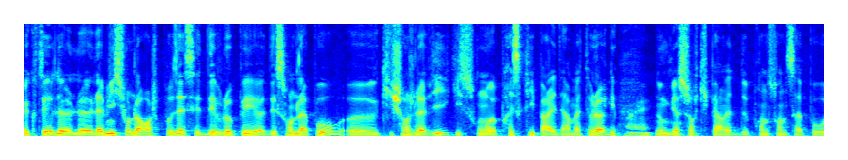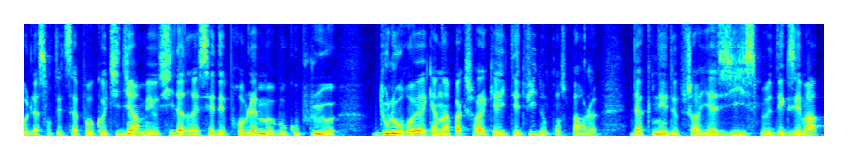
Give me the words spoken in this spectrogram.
Écoutez, la mission de la Roche-Posay, c'est de développer euh, des soins de la peau euh, qui changent la vie, qui sont euh, prescrits par les dermatologues. Donc, bien sûr, qui permettent de prendre soin de sa peau, de la santé de sa peau au quotidien, mais aussi d'adresser des problèmes beaucoup plus douloureux avec un impact sur la qualité de vie. Donc, on se parle d'acné, de psoriasisme, d'eczéma,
